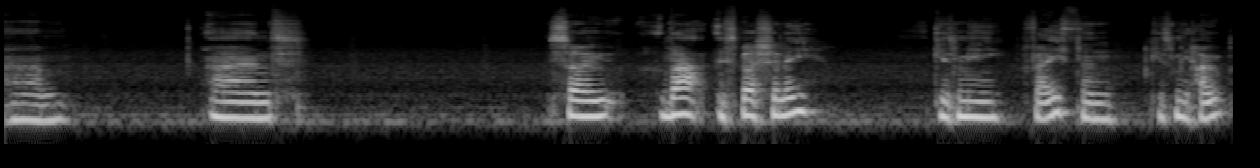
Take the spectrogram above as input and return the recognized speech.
um, and so that especially gives me faith and gives me hope.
